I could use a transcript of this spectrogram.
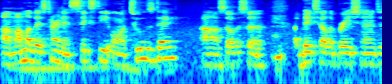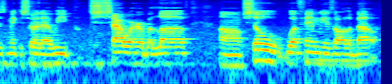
Um, my mother is turning 60 on Tuesday. Uh, so it's a, a big celebration, just making sure that we shower her with love, um, show what family is all about.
